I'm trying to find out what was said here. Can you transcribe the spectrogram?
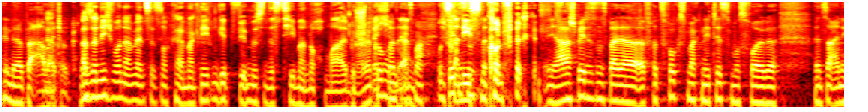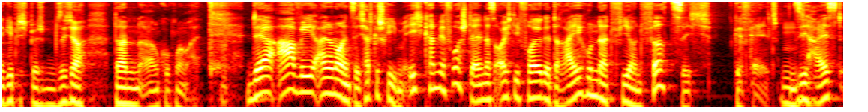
in der Bearbeitung. Ja. Ne? Also nicht wundern, wenn es jetzt noch keinen Magneten gibt. Wir müssen das Thema nochmal besprechen. Ja, wir gucken uns erstmal unserer nächsten Konferenz. Ja, spätestens bei der Fritz Fuchs Magnetismus-Folge, wenn es da eine gibt, ich bin sicher, dann ähm, gucken wir mal. Der AW91 hat geschrieben, ich kann mir vorstellen, dass euch die Folge 344 gefällt. Hm. Sie heißt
